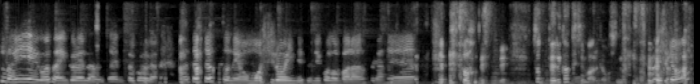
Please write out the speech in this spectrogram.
分のいい英語さんに来るんだみたいなところが、またちょっとね、面白いんですよね、このバランスがね。そうですね。ちょっと照れ隠しもあるかもしれないですね。でしょ？なんか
